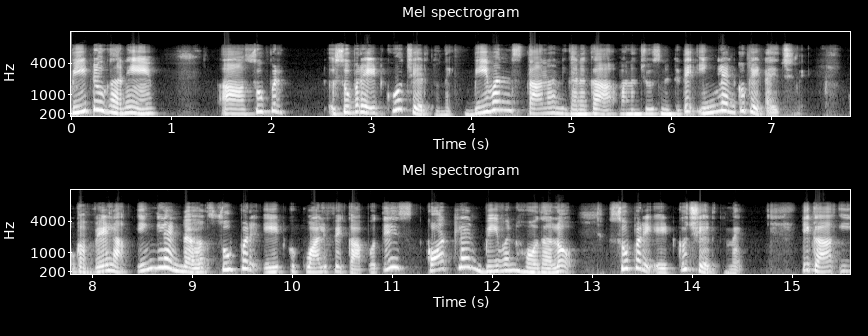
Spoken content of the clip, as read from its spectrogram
బీ టూగానే సూపర్ సూపర్ ఎయిట్కు చేరుతుంది. బీ వన్ స్థానాన్ని కనుక మనం చూసినట్టయితే ఇంగ్లాండ్కు కేటాయించింది. ఒకవేళ ఇంగ్లాండ్ సూపర్ ఎయిట్కు క్వాలిఫై కాకపోతే స్కాట్లాండ్ బీ వన్ హోదాలో సూపర్ ఎయిట్కు చేరుతుంది. ఇక ఈ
